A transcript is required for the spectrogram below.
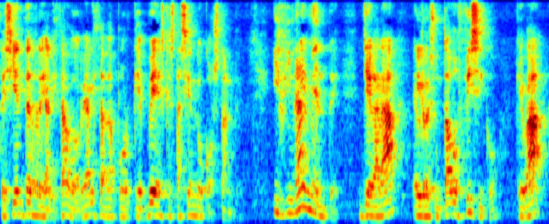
te sientes realizado, realizada porque ves que está siendo constante. Y finalmente llegará el resultado físico que va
